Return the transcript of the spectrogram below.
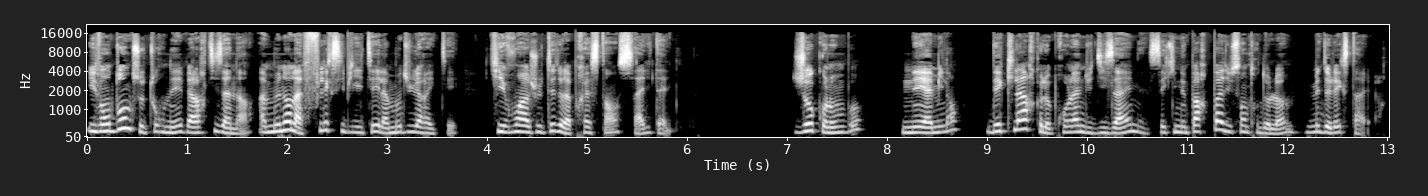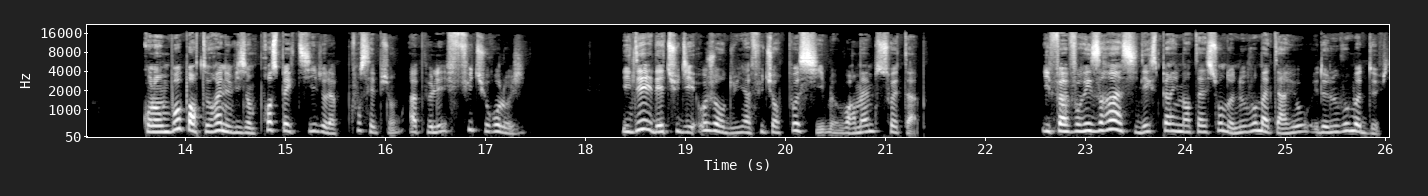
Ils vont donc se tourner vers l'artisanat, amenant la flexibilité et la modularité qui vont ajouter de la prestance à l'Italie. Joe Colombo, né à Milan, déclare que le problème du design, c'est qu'il ne part pas du centre de l'homme, mais de l'extérieur. Colombo portera une vision prospective de la conception appelée futurologie. L'idée est d'étudier aujourd'hui un futur possible, voire même souhaitable. Il favorisera ainsi l'expérimentation de nouveaux matériaux et de nouveaux modes de vie.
